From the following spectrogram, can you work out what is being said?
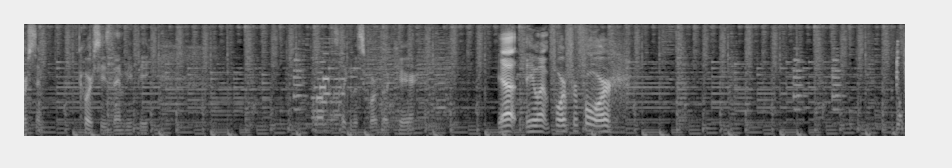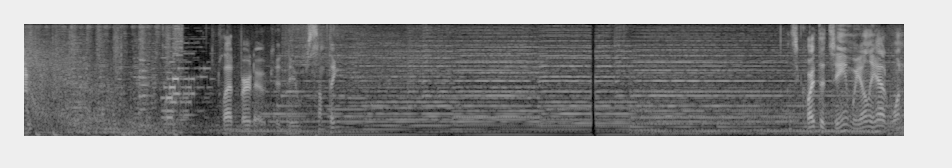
course, of course he's the MVP. Let's look at the scorebook here. Yeah, he went four for four. Glad Birdo could do something. That's quite the team. We only had one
